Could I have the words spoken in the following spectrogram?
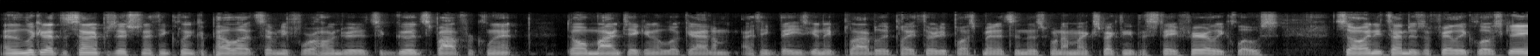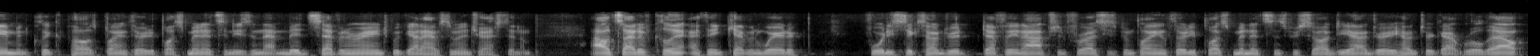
And then looking at the center position, I think Clint Capela at 7,400. It's a good spot for Clint. Don't mind taking a look at him. I think that he's going to probably play 30 plus minutes in this one. I'm expecting it to stay fairly close. So anytime there's a fairly close game and Clint Capela is playing 30 plus minutes and he's in that mid seven range, we got to have some interest in him. Outside of Clint, I think Kevin Huerter, 4,600, definitely an option for us. He's been playing 30 plus minutes since we saw DeAndre Hunter got ruled out,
